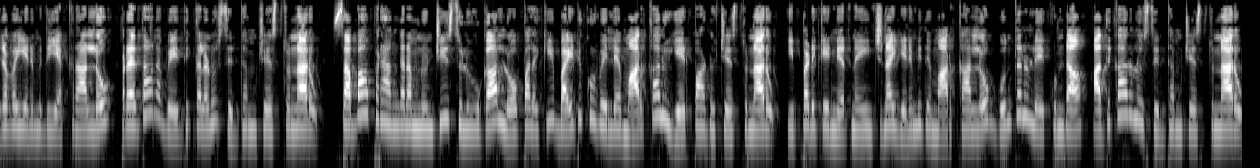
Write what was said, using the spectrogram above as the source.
ఇరవై ఎనిమిది ఎకరాల్లో ప్రధాన వేదికలను సిద్ధం చేస్తున్నారు. సభా ప్రాంగణం నుంచి సులువుగా లోపలికి బయటకు వెళ్ళే మార్గాలు ఏర్పాటు చేస్తున్నారు. ఇప్పటికే నిర్ణయించిన ఎనిమిది మార్గాల్లో గుంతలు లేకుండా అధికారులు సిద్ధం చేస్తున్నారు.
